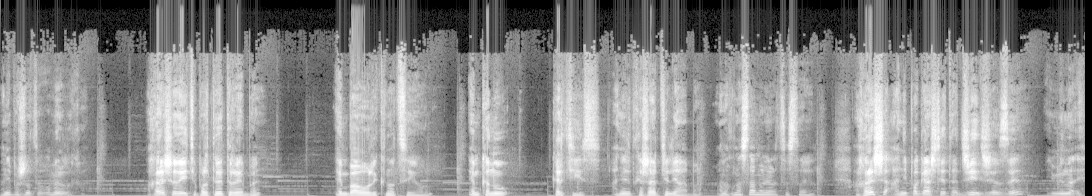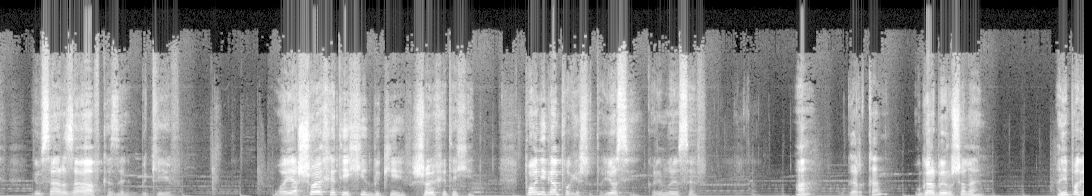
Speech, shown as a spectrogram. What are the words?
אני פשוט אומר לך. אחרי שראיתי פורטרט רבה, הם באו לקנות ציור, הם קנו כרטיס, אני התקשרתי לאבא, ואנחנו נסענו לארץ ישראל. אחרי שאני פגשתי את הג'ינג'י הזה, עם, עם שיער זהב כזה, בקייב, הוא היה שוחט יחיד בקייב, שוחט יחיד. פה אני גם פוגש אותו, יוסי, קוראים לו יוסף. אה? הוא גר כאן? הוא גר בירושלים. אני פג...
